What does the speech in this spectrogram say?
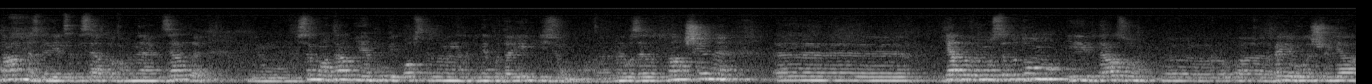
травня, здається, 10-го мене взяли. 7 травня я був під обстрілами неподалік Ізюму. Ми возили туди машини. Е, Я повернувся додому і відразу е, е, виявили, що я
